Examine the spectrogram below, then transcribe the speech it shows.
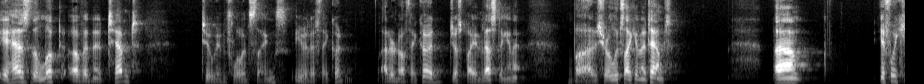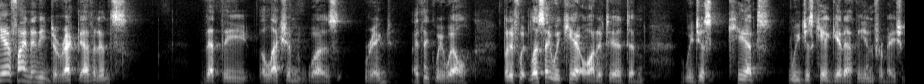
it has the look of an attempt to influence things, even if they couldn't. I don't know if they could just by investing in it, but it sure looks like an attempt. Um, if we can't find any direct evidence that the election was rigged, I think we will. But if we, let's say we can't audit it and we just can't we just can't get at the information.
